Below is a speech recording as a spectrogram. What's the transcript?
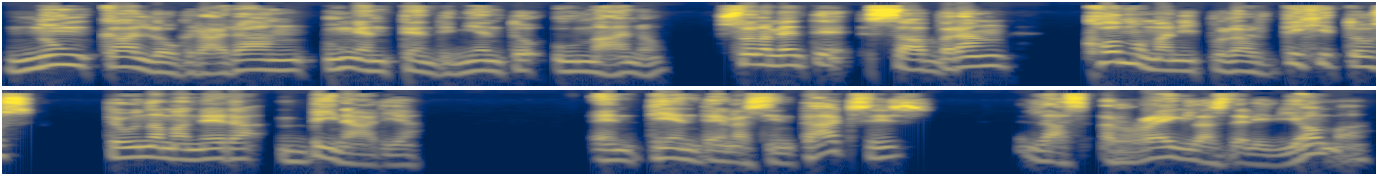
nunca lograrán un entendimiento humano solamente sabrán cómo manipular dígitos de una manera binaria. Entienden la sintaxis, las reglas del idioma,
